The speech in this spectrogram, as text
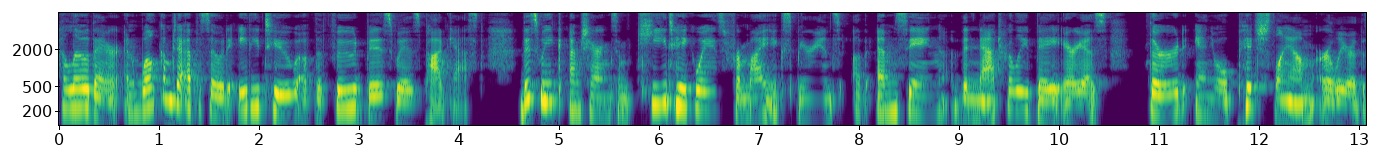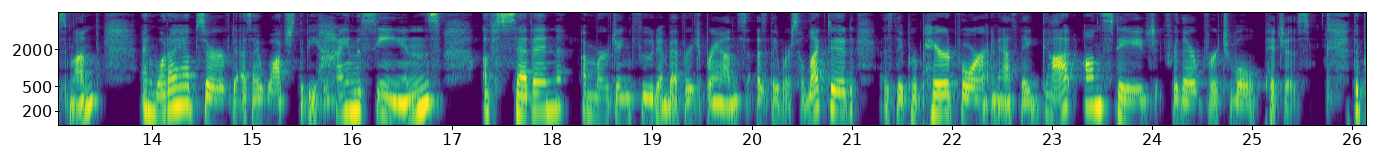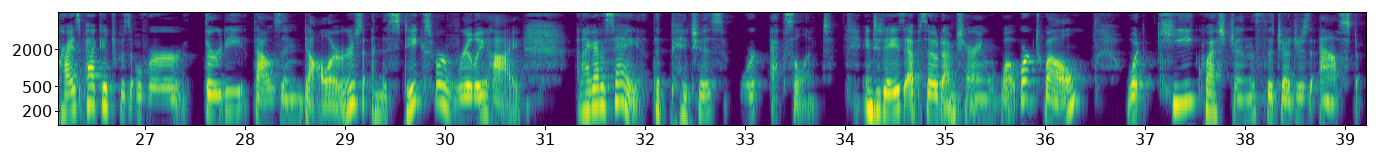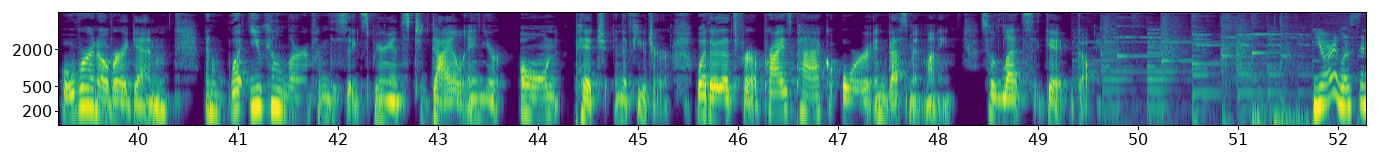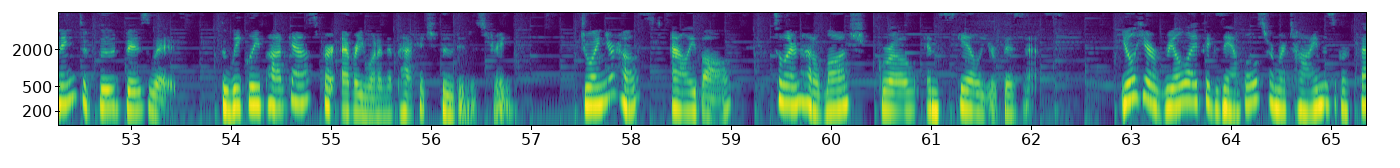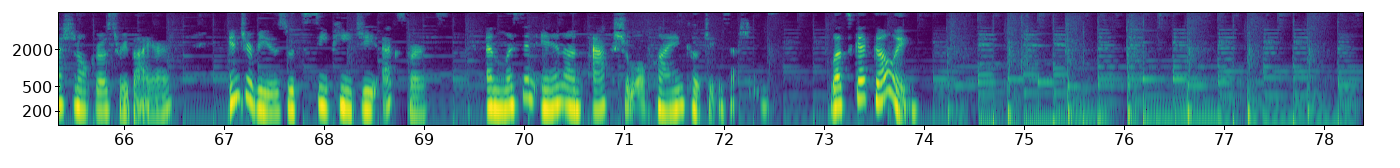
Hello there, and welcome to episode 82 of the Food Biz Wiz podcast. This week, I'm sharing some key takeaways from my experience of emceeing the Naturally Bay Area's third annual Pitch Slam earlier this month, and what I observed as I watched the behind the scenes of seven emerging food and beverage brands as they were selected, as they prepared for, and as they got on stage for their virtual pitches. The prize package was over $30,000 and the stakes were really high. And I gotta say, the pitches were excellent. In today's episode, I'm sharing what worked well, what key questions the judges asked over and over again, and what you can learn from this experience to dial in your own pitch in the future, whether that's for a prize pack or investment money. So let's get going. You're listening to Food Biz Wiz, the weekly podcast for everyone in the packaged food industry. Join your host, Alli Ball to learn how to launch, grow, and scale your business. You'll hear real life examples from her time as a professional grocery buyer, interviews with CPG experts, and listen in on actual client coaching sessions. Let's get going.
